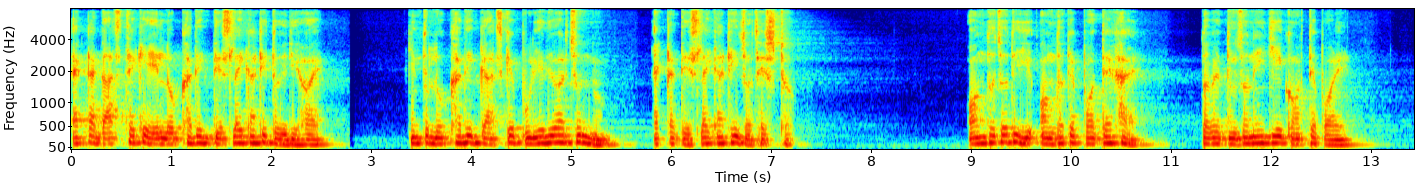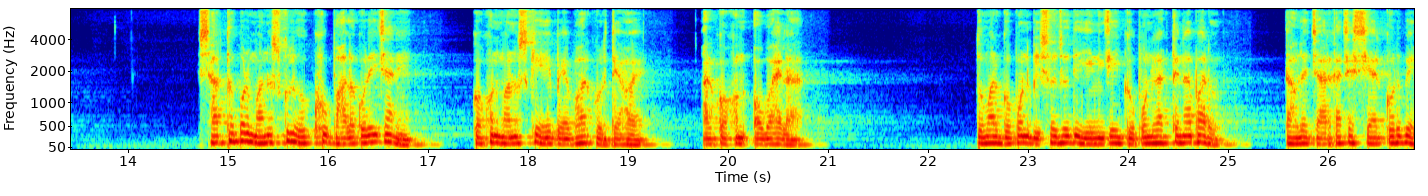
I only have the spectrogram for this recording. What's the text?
একটা গাছ থেকে লক্ষাধিক দেশলাই কাঠি তৈরি হয়। কিন্তু লক্ষাধিক গাছকে পুড়িয়ে দেওয়ার জন্য একটা দেশলাই কাঠি যথেষ্ট। অন্ধ যদি অন্ধকে পথ দেখায়, তবে দুজনেই গিয়ে গর্তে পড়ে স্বার্থপর মানুষগুলো খুব ভালো করেই জানে কখন মানুষকে ব্যবহার করতে হয় আর কখন অবহেলা। তোমার গোপন বিষয় যদি নিজেই গোপন রাখতে না পারো, তাহলে যার কাছে শেয়ার করবে,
